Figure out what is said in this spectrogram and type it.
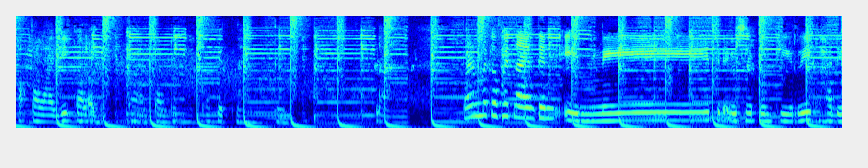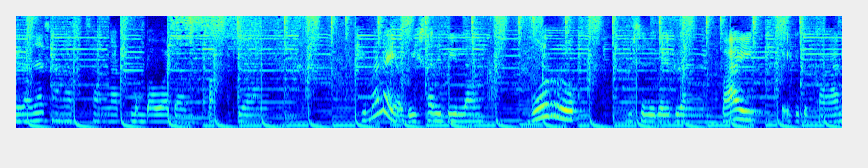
apalagi kalau bukan pandemi COVID-19. Nah, pandemi COVID-19 ini tidak bisa dipungkiri kehadirannya sangat-sangat membawa dampak yang gimana ya bisa dibilang buruk bisa juga dibilang baik kayak gitu kan.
